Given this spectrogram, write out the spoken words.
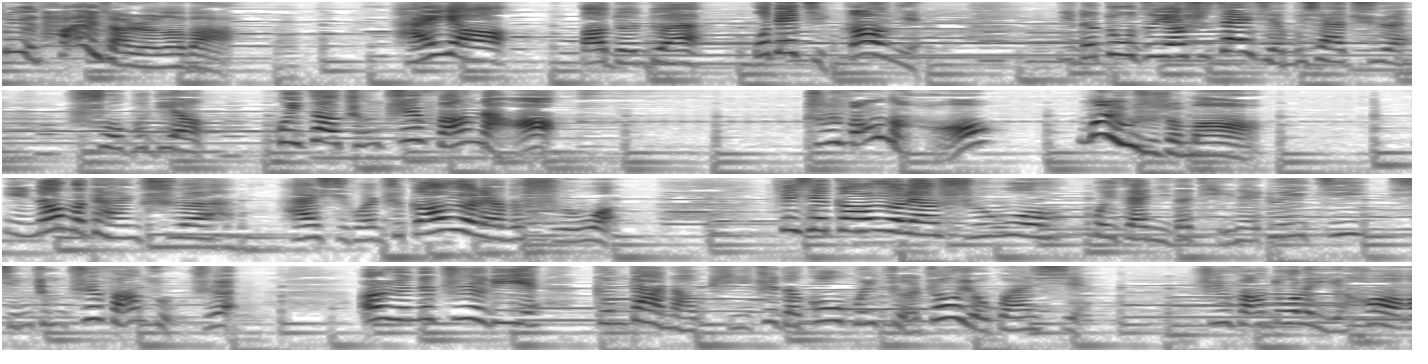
这也太吓人了吧！还有，包墩墩，我得警告你，你的肚子要是再减不下去，说不定会造成脂肪脑。脂肪脑？那又是什么？你那么贪吃，还喜欢吃高热量的食物，这些高热量食物会在你的体内堆积，形成脂肪组织，而人的智力跟大脑皮质的沟回褶皱有关系。脂肪多了以后，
